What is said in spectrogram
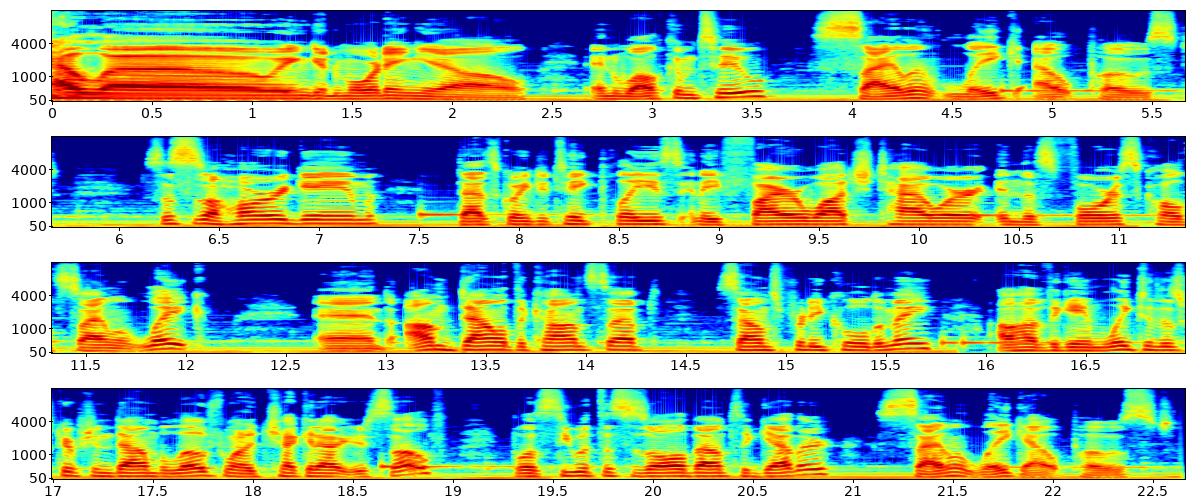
Hello and good morning, y'all, and welcome to Silent Lake Outpost. So this is a horror game that's going to take place in a Firewatch tower in this forest called Silent Lake, and I'm down with the concept. Sounds pretty cool to me. I'll have the game linked in the description down below if you want to check it out yourself. But let's see what this is all about together. Silent Lake Outpost.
